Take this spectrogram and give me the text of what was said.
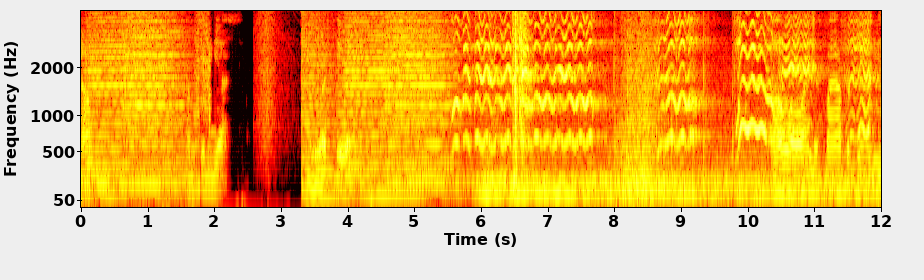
now? I'm assuming yes. Let's do it. Oh I missed my opportunity.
